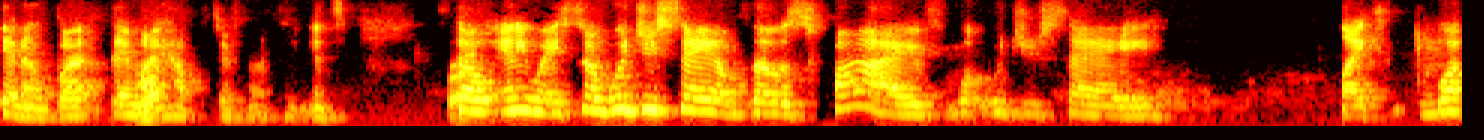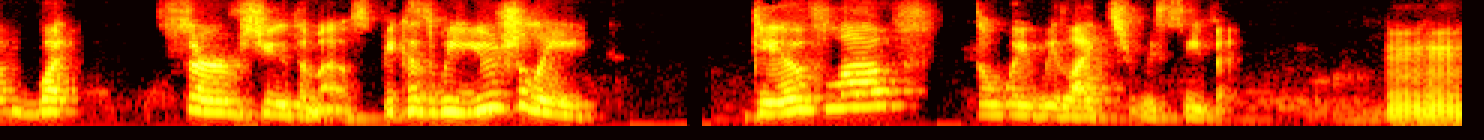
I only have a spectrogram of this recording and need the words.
you know. But they might Right. have different opinions. So anyway, so would you say of those five, what would you say? Like what what serves you the most? Because we usually give love the way we like to receive it. hmm Yeah.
